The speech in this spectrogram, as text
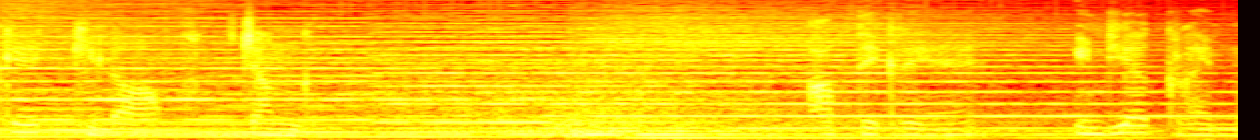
के खिलाफ जंग आप देख रहे हैं India Crime News.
